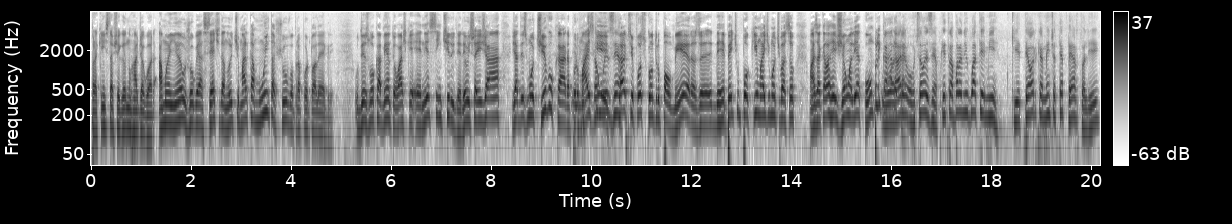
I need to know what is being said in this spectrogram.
Pra quem está chegando no rádio agora. Amanhã o jogo é às 7 da noite e marca muita chuva para Porto Alegre. O deslocamento, eu acho que é nesse sentido, entendeu? Isso aí já, já desmotiva o cara, por mais que. um claro que se fosse contra o Palmeiras, eh, de repente um pouquinho mais de motivação. Mas aquela região ali é O complicada. horário, cara. eu vou te dar um exemplo. Quem trabalha no Iguatemi, que teoricamente é até perto ali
